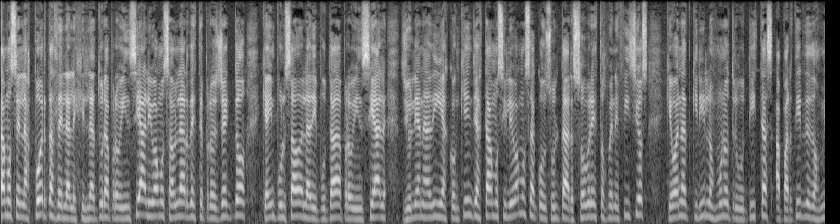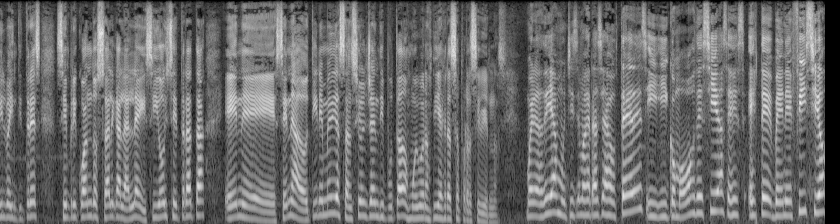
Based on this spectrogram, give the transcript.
Estamos en las puertas de la legislatura provincial y vamos a hablar de este proyecto que ha impulsado la diputada provincial Juliana Díaz, con quien ya estamos y le vamos a consultar sobre estos beneficios que van a adquirir los monotributistas a partir de 2023, siempre y cuando salga la ley. Sí, hoy se trata en eh, Senado, tiene media sanción ya en diputados. Muy buenos días, gracias por recibirnos. Buenos días, muchísimas gracias a ustedes y, y, como vos decías es este beneficio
